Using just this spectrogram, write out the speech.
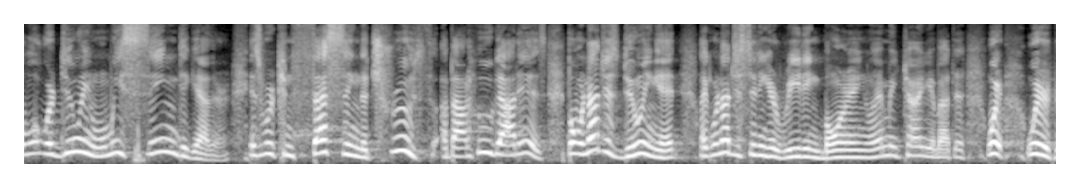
But what we're doing when we sing together is we're confessing the truth about who God is. But we're not just doing it, like we're not just sitting here reading boring, let me tell you about this. We're, we're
